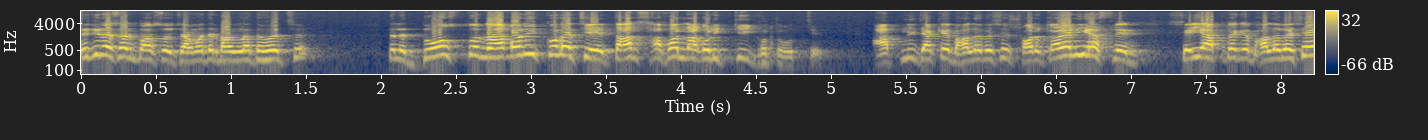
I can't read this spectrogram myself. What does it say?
রেজুলেশন পাস হয়েছে, আমাদের বাংলাতে হয়েছে। তাহলে দোষ তো নাগরিক করেছে, তার সাফা নাগরিককেই হতে হচ্ছে? আপনি যাকে ভালোবেসে সরকারে নিয়ে আসলেন, সেই আপনাকে ভালোবেসে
